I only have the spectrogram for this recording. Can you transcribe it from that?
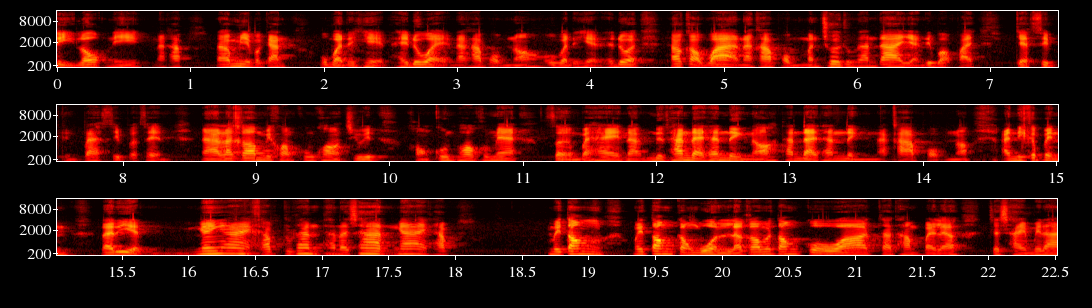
4โรคนี้นะครับแล้วมีประกันอุบัติเหตุให้ด้วยนะครับผมเนาะอุบัติเหตุให้ด้วย เท่ากับว่านะครับผมมันช่วยทุกท่านได้อย่างที่บอกไป 70-80%นะแล้วก็มีความคุ้มครองชีวิตของคุณพ่อคุณแม่เสริมไปให้นะท่านใดท่านหนึ่งเนาะท่านใดท่านหนึ่งนะครับผมเนาะอันนี้ก็เป็นรายละเอียดง่ายๆครับทุกท่านธนชาติง่ายครับ ไม่ต้องไม่ต้องกังวลแล้วก็ไม่ต้องกลัวว่าจะทำไปแล้วจะใช้ไม่ได้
